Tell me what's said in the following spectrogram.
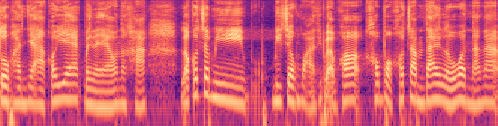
ตัวพันยาก็แยกไปแล้วนะคะแล้วก็จะมีมีจังหวะที่แบบเขาเขาบอกเขาจำได้เลยว่าวันนั้นอะ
